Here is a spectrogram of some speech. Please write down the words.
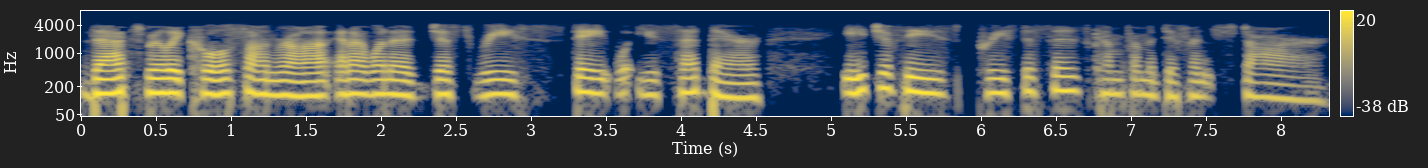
That's really cool, Sanra. And I want to just restate what you said there. Each of these priestesses come from a different star.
